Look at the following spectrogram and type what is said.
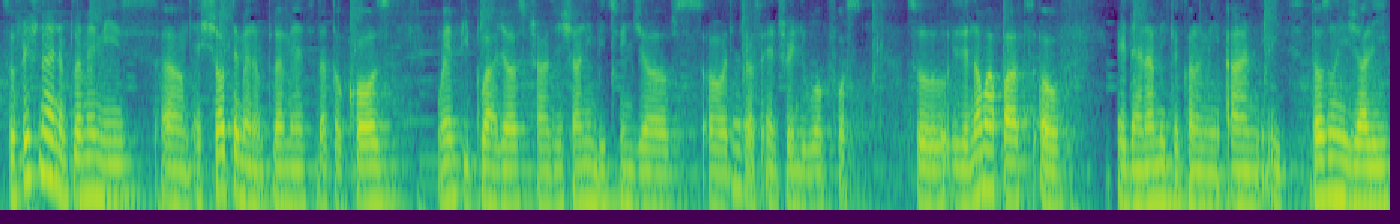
so frictional unemployment means um, a short-term unemployment that occurs when people are just transitioning between jobs or they're just entering the workforce so it's a normal part of a dynamic economy and it doesn't usually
